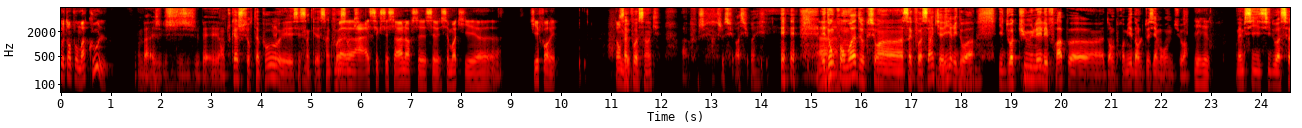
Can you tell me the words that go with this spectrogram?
autant pour moi. Cool. Bah, bah, en tout cas, je suis sur ta peau et c'est 5, 5 fois bah, ah, c'est que c'est ça, alors c'est moi qui est, euh, qui est foiré. 5 fois 5. Ah, je, suis rassuré. et donc, pour moi, donc, sur un 5 x 5, Yair, il doit, il doit cumuler les frappes euh, dans le premier, dans le deuxième round, tu vois. Et même s'il doit se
